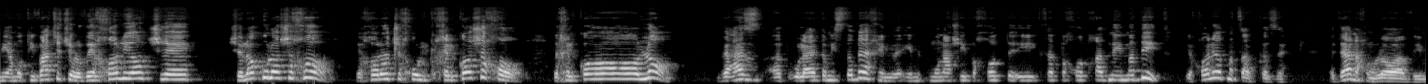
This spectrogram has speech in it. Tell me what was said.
מהמוטיבציות שלו, ויכול להיות ש, שלא כולו שחור, יכול להיות שחלקו שחור וחלקו לא, ואז אולי אתה מסתבך עם, עם תמונה שהיא פחות, קצת פחות חד-מימדית, יכול להיות מצב כזה, את זה אנחנו לא אוהבים.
